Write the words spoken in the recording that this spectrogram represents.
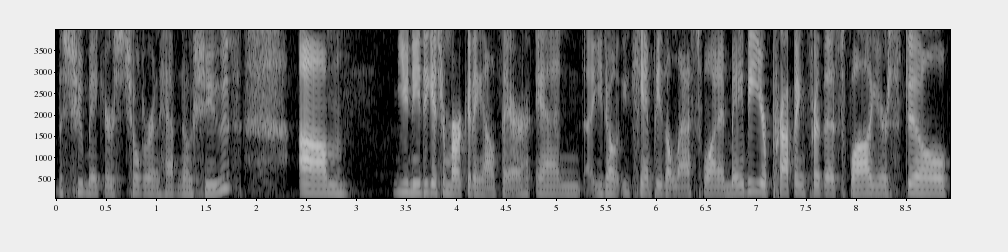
the shoemaker's children have no shoes. Um, you need to get your marketing out there and you don't, you can't be the last one. And maybe you're prepping for this while you're still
